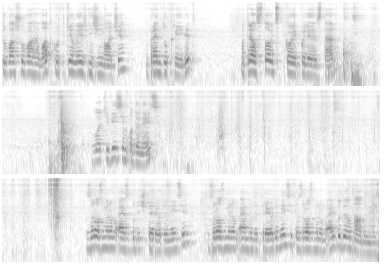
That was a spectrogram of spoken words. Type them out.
До вашої уваги лот куртки лижні жіночі бренду Крівіт. Матеріал 100% поліестер. В лоті 8 одиниць. З розміром S буде 4 одиниці, з розміром M буде 3 одиниці та з розміром L буде 1 одиниця.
